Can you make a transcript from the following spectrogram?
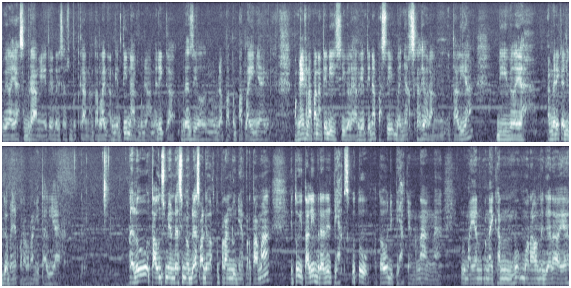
wilayah seberang yaitu yang tadi saya sebutkan antara lain Argentina, kemudian Amerika, Brazil, dan beberapa tempat lainnya gitu. Makanya kenapa nanti di si wilayah Argentina pasti banyak sekali orang Italia, di wilayah Amerika juga banyak orang-orang Italia. Lalu tahun 1915 pada waktu Perang Dunia Pertama itu Italia berada di pihak sekutu atau di pihak yang menang. Nah, lumayan menaikkan moral negara ya.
